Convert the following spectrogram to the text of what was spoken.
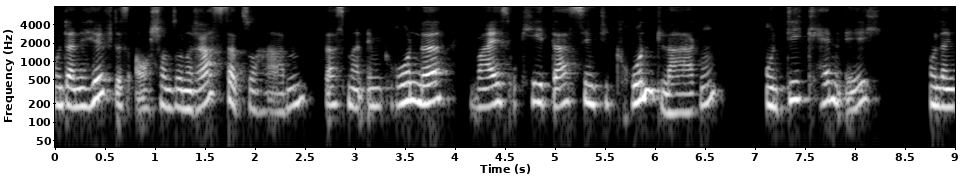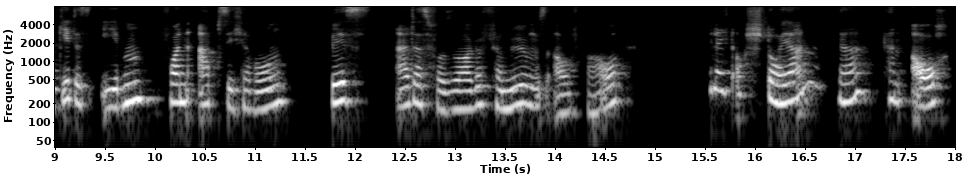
Und dann hilft es auch schon, so ein Raster zu haben, dass man im Grunde weiß, okay, das sind die Grundlagen und die kenne ich. Und dann geht es eben von Absicherung bis Altersvorsorge, Vermögensaufbau, vielleicht auch Steuern, ja, kann auch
